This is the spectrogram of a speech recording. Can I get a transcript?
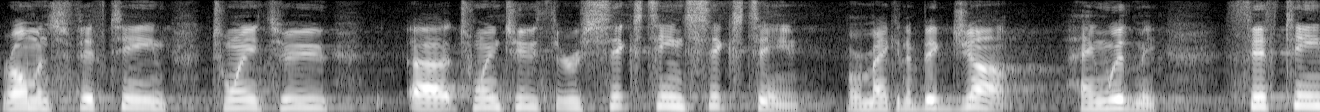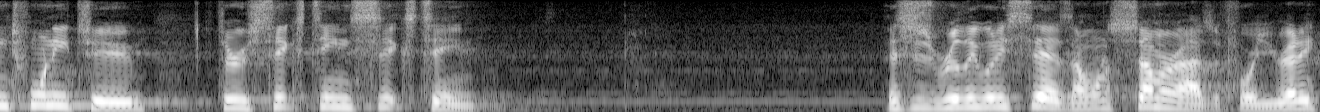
Romans 15, 22 uh, 22 through 16, 16. We're making a big jump. Hang with me. 15, 22 through 16, 16. This is really what he says. I want to summarize it for you. Ready?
